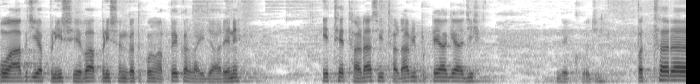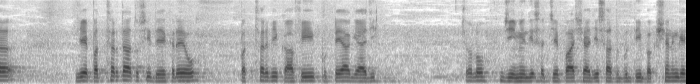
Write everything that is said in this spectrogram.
ਉਹ ਆਪ ਜੀ ਆਪਣੀ ਸੇਵਾ, ਆਪਣੀ ਸੰਗਤ ਕੋਲੋਂ ਆਪੇ ਕਰਵਾਈ ਜਾ ਰਹੇ ਨੇ। ਇੱਥੇ ਥੜਾ ਸੀ, ਥੜਾ ਵੀ ਪੁੱਟਿਆ ਗਿਆ ਜੀ। ਦੇਖੋ ਜੀ, ਪੱਥਰ, ਜੇ ਪੱਥਰ ਦਾ ਤੁਸੀਂ ਦੇਖ ਰਹੇ ਹੋ, ਪੱਥਰ ਵੀ ਕਾਫੀ ਪੁੱਟਿਆ ਗਿਆ ਜੀ। ਚਲੋ, ਜਿਵੇਂ ਦੀ ਸੱਚੇ ਪਾਤਸ਼ਾਹ ਜੀ ਸਤਬੁੱਧੀ ਬਖਸ਼ਣਗੇ,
